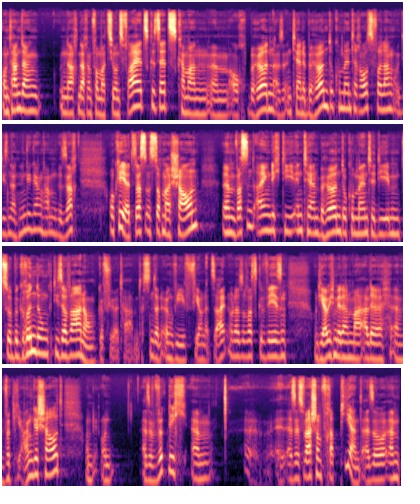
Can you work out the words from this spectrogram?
und haben dann nach, nach Informationsfreiheitsgesetz kann man ähm, auch Behörden, also interne Behördendokumente rausverlangen und die sind dann hingegangen, haben gesagt, okay, jetzt lass uns doch mal schauen, ähm, was sind eigentlich die internen Behördendokumente, die eben zur Begründung dieser Warnung geführt haben. Das sind dann irgendwie 400 Seiten oder sowas gewesen und die habe ich mir dann mal alle wirklich angeschaut und, und also wirklich, ähm, äh, also es war schon frappierend. Also ähm,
